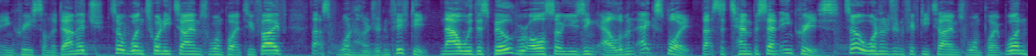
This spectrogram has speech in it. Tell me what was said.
increase on the damage, so 120 times 1.25, that's 150. Now with this build, we're also using element exploit. That's a 10% increase, so 150 50 times 1.1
